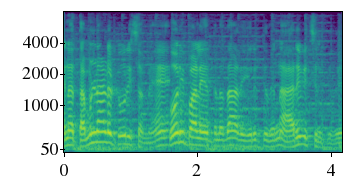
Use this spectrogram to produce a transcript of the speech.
ஏன்னா தமிழ்நாடு டூரிசமே கோரிப்பாளையத்தில் தான் அது இருக்குதுன்னு அறிவிச்சிருக்குது.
